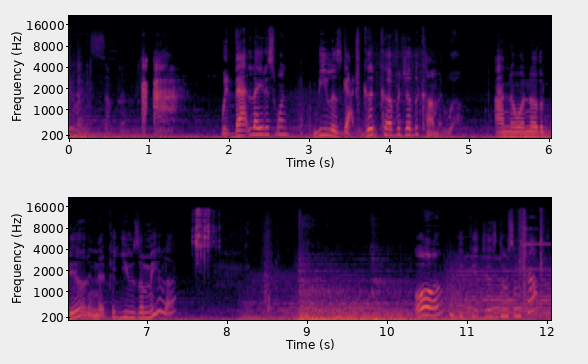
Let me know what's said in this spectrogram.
Doing something. Uh-uh. With that latest one, Mila's got good coverage of the Commonwealth. I know another building that could use a Mila. Or we could just do some shopping.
